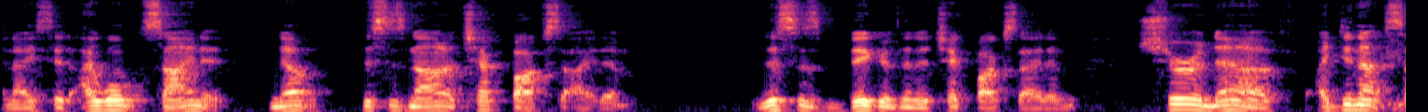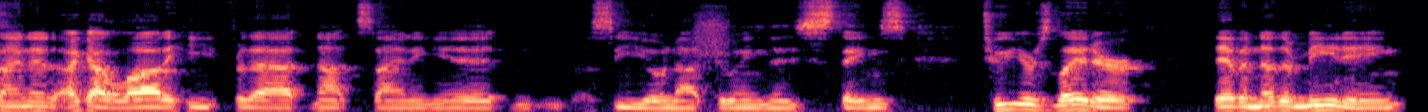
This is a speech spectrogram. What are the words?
And I said I won't sign it. No, this is not a checkbox item. This is bigger than a checkbox item sure enough, I did not sign it. I got a lot of heat for that, not signing it, and a CEO not doing these things. Two years later, they have another meeting,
